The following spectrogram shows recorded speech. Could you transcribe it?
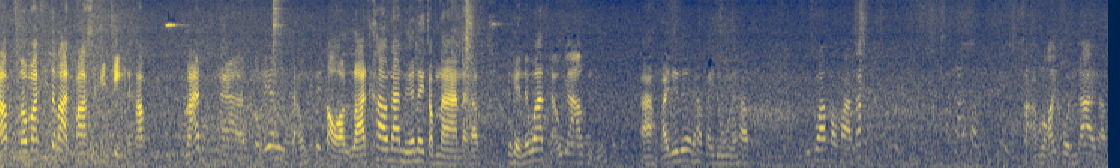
รับเรามาที่ตลาดปลาสุกิจินะครับร้านอ่าตรงนี้แถวที่ไปต่อร้านข้าวหน้าเนื้อในตำนานนะครับ จะเห็นได้ว่าแถวยาวถึงอ่าไปเรื่อยๆนะครับไปดูนะครับคิดว่าประมาณสักสามร้อยคนได้ครับ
